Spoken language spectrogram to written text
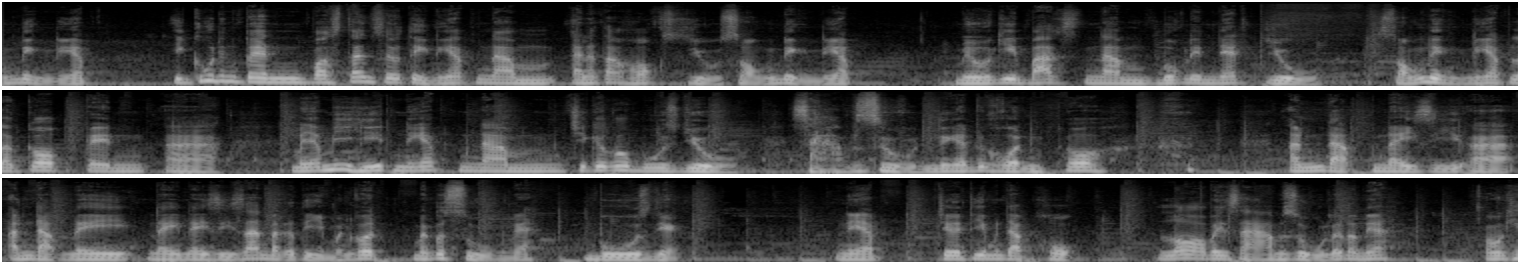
2-1 นะครับอีกคู่หนึงเป็น Boston Celtics นะครับนำ Atlanta Hawks อยู่ 2-1 นะครับ Milwaukee Bucks นำ Brooklyn Nets อยู่ 2-1 นะครับแล้วก็เป็นอ่า Miami Heat นะครับนำ Chicago Bulls อยู่ 3-0นะครับทุกคนโอ้อันดับในซีอ่าอันดับในในในซีซั่นปกติมันก็มันก็สูงนะ Bulls เนี่ยเนี่ยเจอทีมอันดับ 6 ล่อไป3-0แล้วตอนเนี้ยโอเค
